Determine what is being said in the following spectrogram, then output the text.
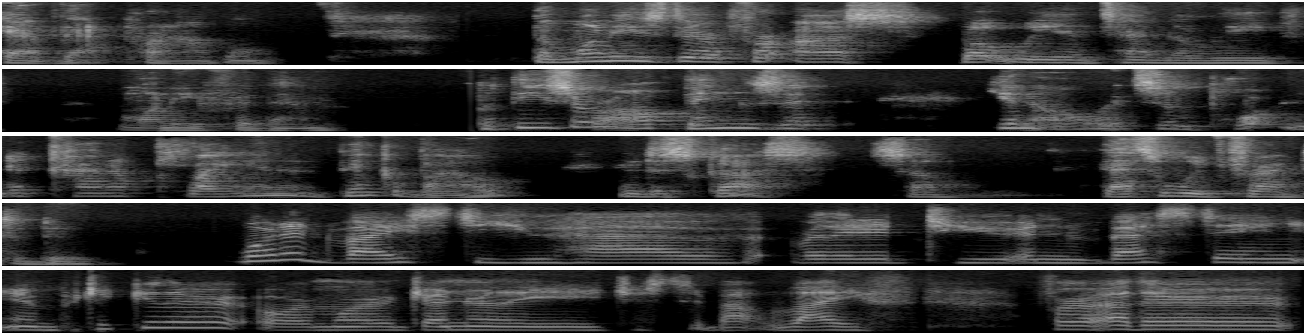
have that problem. The money's there for us, but we intend to leave money for them. But these are all things that, you know, it's important to kind of plan and think about and discuss. So that's what we've tried to do. What advice do you have related to investing in particular, or more generally, just about life for other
